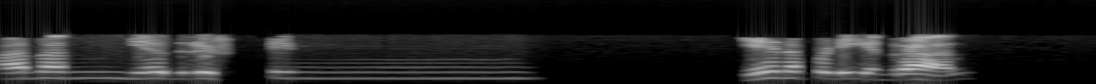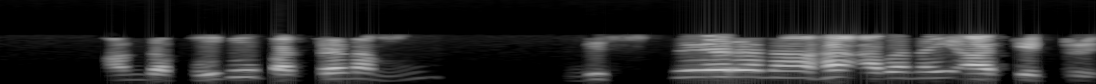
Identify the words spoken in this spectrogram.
அனன்ய திருஷ்டிம் ஏனப்படி என்றால் அந்த புது பட்டணம் விஸ்மேரனாக அவனை ஆக்கிற்று.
